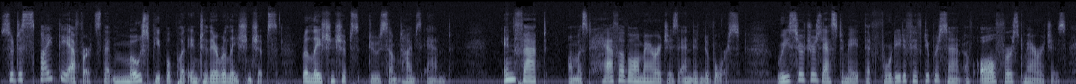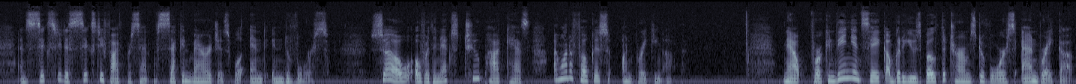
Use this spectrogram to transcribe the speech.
So, despite the efforts that most people put into their relationships, relationships do sometimes end. In fact, almost half of all marriages end in divorce. Researchers estimate that 40 to 50 percent of all first marriages and 60 to 65 percent of second marriages will end in divorce. So, over the next two podcasts, I want to focus on breaking up. Now, for convenience sake, I'm going to use both the terms divorce and breakup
